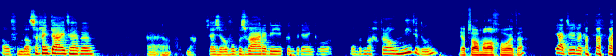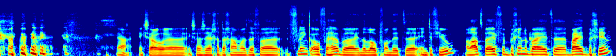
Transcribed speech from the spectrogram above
of omdat ze geen tijd hebben. Uh, ja. Nou, er zijn zoveel bezwaren die je kunt bedenken om het maar vooral niet te doen. Je hebt ze allemaal al gehoord, hè? Ja, tuurlijk. ja, ik zou, uh, ik zou zeggen, daar gaan we het even flink over hebben in de loop van dit uh, interview. Maar laten we even beginnen bij het, bij het begin.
